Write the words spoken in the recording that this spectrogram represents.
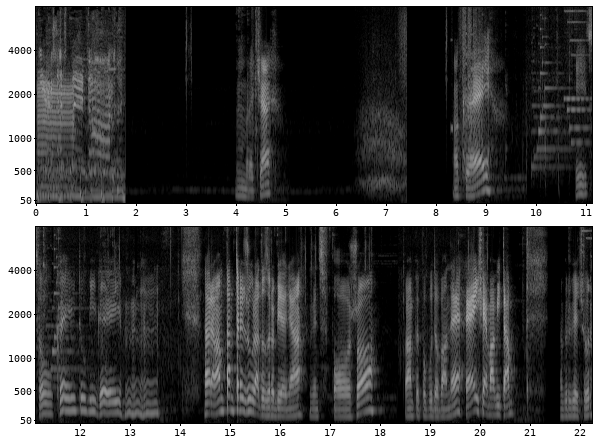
Mieszać beton! Dobra, ciach. Okej. It's okay to be gay. Dobra, mam tam treżura do zrobienia, więc w porzo. Lampy pobudowane. Hej, siema, witam. Dobry wieczór.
